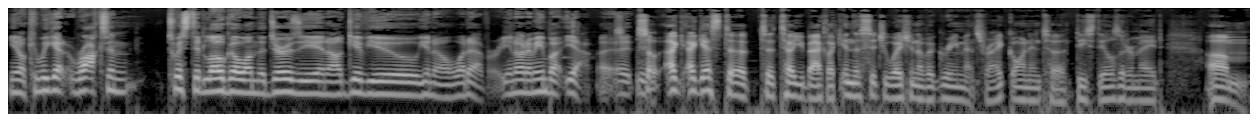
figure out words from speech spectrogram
you know, can we get Roczen twisted logo on the jersey and I'll give you, you know, whatever, you know what I mean? But yeah, uh, it, So I, I guess to to tell you back, like in the situation of agreements, right, going into these deals that are made, um,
